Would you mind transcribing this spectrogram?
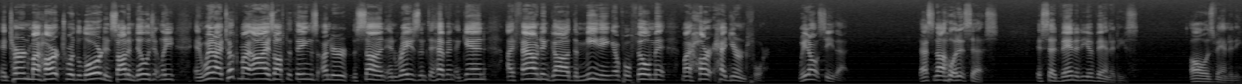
and turned my heart toward the Lord and sought him diligently. And when I took my eyes off the things under the sun and raised them to heaven, again I found in God the meaning and fulfillment my heart had yearned for. We don't see that. That's not what it says. It said, vanity of vanities. All is vanity.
